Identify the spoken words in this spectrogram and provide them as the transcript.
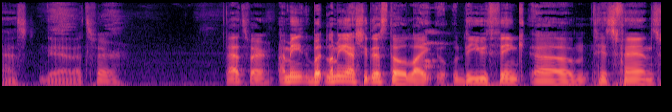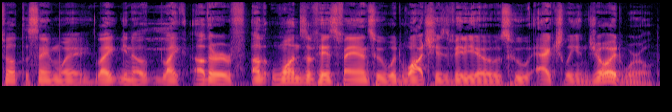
That's yeah, that's fair. That's fair. I mean, but let me ask you this though: like, do you think um, his fans felt the same way? Like, you know, like other, other ones of his fans who would watch his videos who actually enjoyed World,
